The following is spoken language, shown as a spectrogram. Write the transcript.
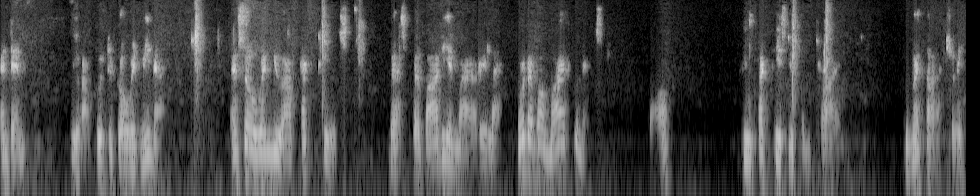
and then you are good to go with me now. And so when you are practiced, that's the body and mind are relaxed. What about mindfulness? Well, to practice, you can try two methods actually.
